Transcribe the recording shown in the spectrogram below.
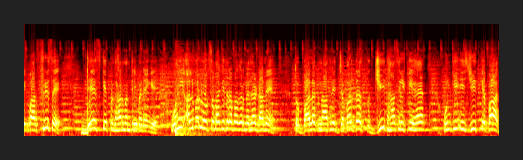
एक बार फिर से देश के प्रधानमंत्री बनेंगे वहीं अलवर लोकसभा की तरफ़ अगर नज़र डालें तो बालकनाथ ने ज़बरदस्त जीत हासिल की है। उनकी इस जीत के बाद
